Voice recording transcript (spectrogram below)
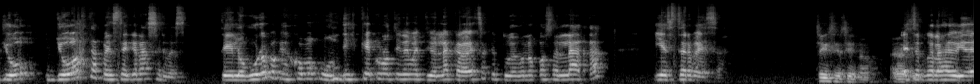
yo, yo hasta pensé que era cerveza. Te lo juro porque es como un disque que uno tiene metido en la cabeza que tú ves una cosa en lata y es cerveza. Sí, sí, sí, no. Excepto las bebidas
